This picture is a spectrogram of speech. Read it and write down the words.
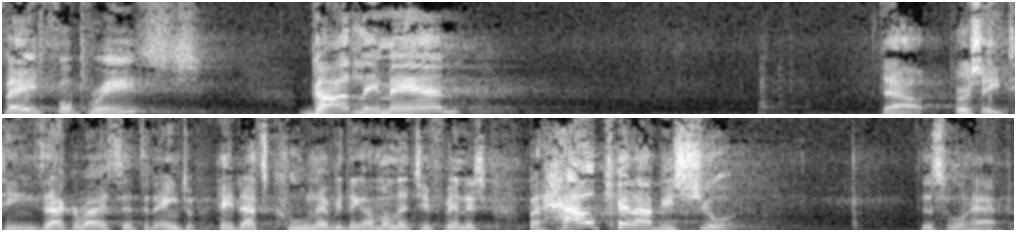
faithful priest, godly man. Doubt. Verse 18 Zechariah said to the angel, Hey, that's cool and everything. I'm going to let you finish. But how can I be sure this will happen?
